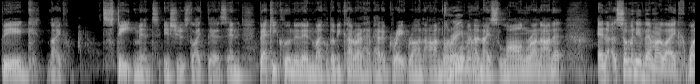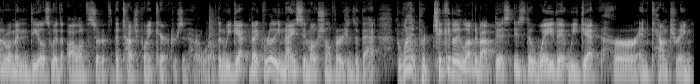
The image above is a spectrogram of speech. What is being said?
big, like statement issues like this. And Becky Cloonan and Michael W. Conrad have had a great run on Wonder Great Woman, a nice long run on it. And so many of them are like Wonder Woman deals with all of sort of the touch point characters in her world. And we get like really nice emotional versions of that. But what I particularly loved about this is the way that we get her encountering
